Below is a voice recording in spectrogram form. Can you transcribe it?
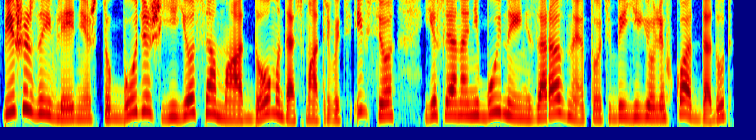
«Пишешь заявление, что будешь ее сама дома досматривать, и все. Если она не буйная и не заразная, то тебе ее легко отдадут.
